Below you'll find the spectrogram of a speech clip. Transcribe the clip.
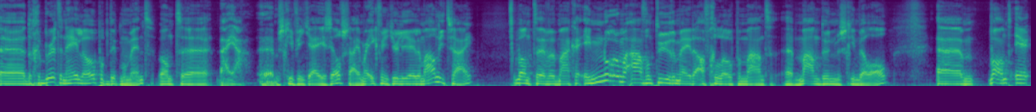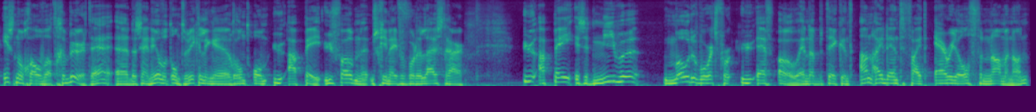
uh, er gebeurt een hele hoop op dit moment. Want, uh, nou ja, uh, misschien vind jij jezelf saai, maar ik vind jullie helemaal niet saai. Want we maken enorme avonturen mee de afgelopen maand. maanden misschien wel al. Um, want er is nogal wat gebeurd. Hè? er zijn heel wat ontwikkelingen rondom UAP, UFO. Misschien even voor de luisteraar. UAP is het nieuwe modewoord voor UFO. En dat betekent Unidentified Aerial Phenomenon.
